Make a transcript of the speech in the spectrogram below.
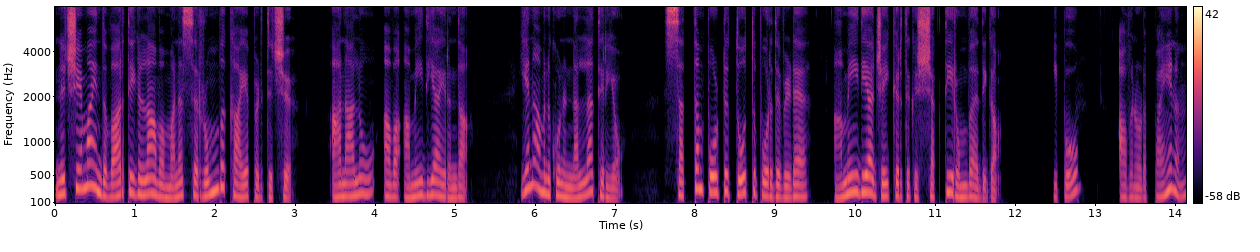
நிச்சயமா இந்த வார்த்தைகள்லாம் அவன் மனச ரொம்ப காயப்படுத்துச்சு. ஆனாலும் அவன் அமைதியா இருந்தான் ஏன்னா அவனுக்கு ஒன்று நல்லா தெரியும். சத்தம் போட்டு தோத்து போறதை விட அமைதியா ஜெயிக்கிறதுக்கு சக்தி ரொம்ப அதிகம். இப்போ அவனோட பயணம்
